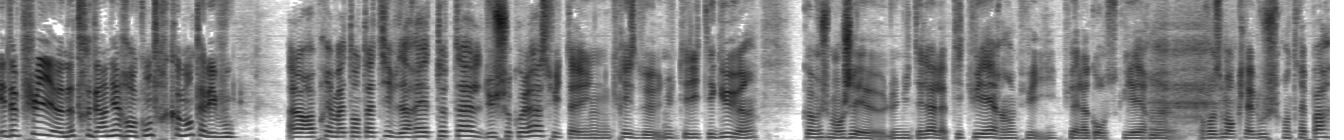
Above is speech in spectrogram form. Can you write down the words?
Et depuis euh, notre dernière rencontre, comment allez-vous? Alors après ma tentative d'arrêt total du chocolat suite à une crise de nutellite aiguë, hein, comme je mangeais euh, le Nutella à la petite cuillère, hein, puis, puis à la grosse cuillère, euh, heureusement que la louche rentrait pas,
